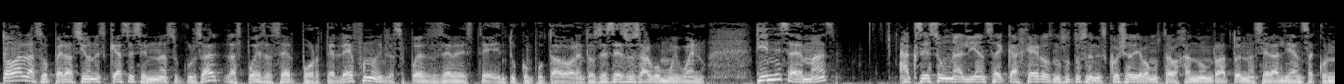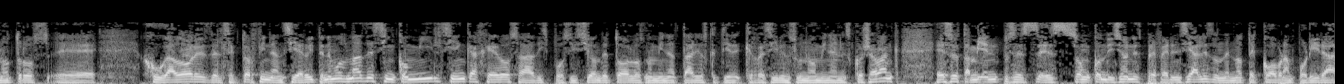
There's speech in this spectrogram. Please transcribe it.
todas las operaciones que haces en una sucursal, las puedes hacer por teléfono y las puedes hacer este, en tu computadora. Entonces eso es algo muy bueno. Tienes además acceso a una alianza de cajeros. Nosotros en Escocia llevamos trabajando un rato en hacer alianza con otros eh, jugadores del sector financiero y tenemos más de 5.100 cajeros a disposición de todos los nominatarios que, tiene, que reciben su nómina en Scotiabank. Eso también pues es, son condiciones preferenciales donde no te cobran por ir a,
